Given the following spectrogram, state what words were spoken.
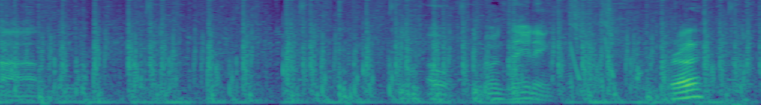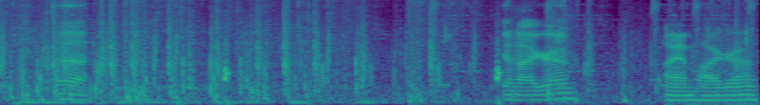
Um, oh, someone's. Really? Uh, get high ground. I am high ground.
